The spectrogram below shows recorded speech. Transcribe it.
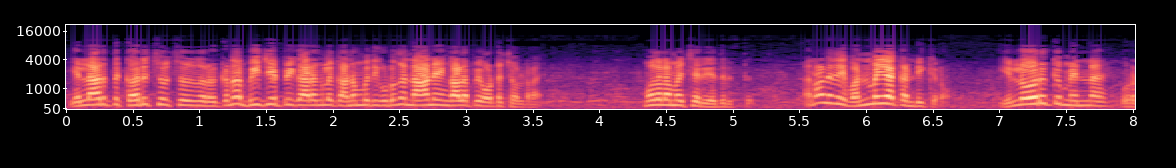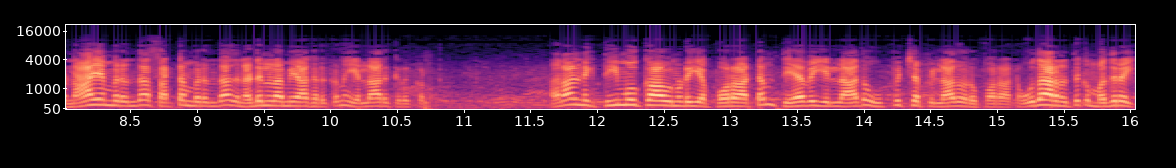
எல்லாருக்கும் கருத்து சுதந்திரம் இருக்குன்னா பிஜேபி காரங்களுக்கு அனுமதி கொடுங்க. நானே எங்கால போய் ஒட்ட சொல்றேன். முதலமைச்சர் எதிர்த்து. அதனால இதை வன்மையா கண்டிக்கிறோம். எல்லோருக்கும் என்ன? ஒரு நியாயம் இருந்தால் சட்டம் இருந்தால் அது நடுநிலைமையாக இருக்கணும் எல்லாருக்கும் இருக்கணும். அதனால் இன்னைக்கு திமுகவினுடைய போராட்டம் தேவையில்லாத உப்புச்சப்பில்லாத ஒரு போராட்டம். உதாரணத்துக்கு மதுரை.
